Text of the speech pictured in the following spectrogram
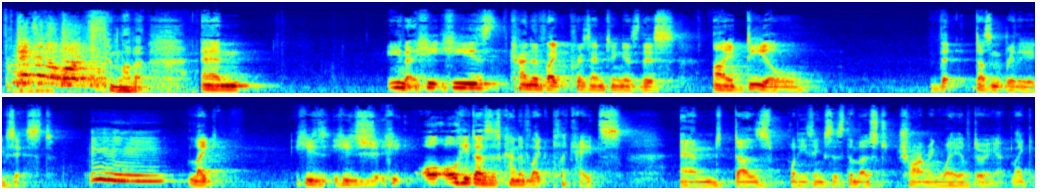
Fucking love it. And you know, he he is kind of like presenting as this ideal that doesn't really exist. Mm. Like he's he's he all, all he does is kind of like placates and does what he thinks is the most charming way of doing it. Like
